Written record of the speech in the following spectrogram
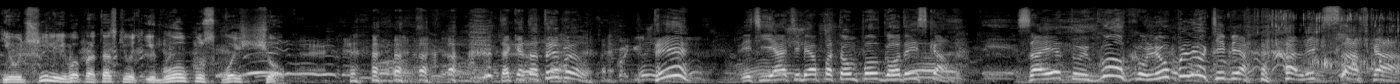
и учили его протаскивать иголку сквозь щелку. Так это ты был? Ты? Ведь я тебя потом полгода искал. За эту иголку люблю тебя, Александра!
